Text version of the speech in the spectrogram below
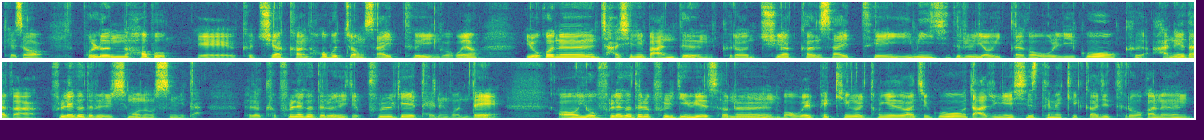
그래서 VulnHub, 예, 그 취약한 허브정 사이트인 거고요. 요거는 자신이 만든 그런 취약한 사이트의 이미지들을 여기다가 올리고 그 안에다가 flag들을 심어 놓습니다. 그래서 그 flag들을 이제 풀게 되는 건데 어, 요 flag들을 풀기 위해서는 뭐 웹해킹을 통해 가지고 나중에 시스템 해킹까지 들어가는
